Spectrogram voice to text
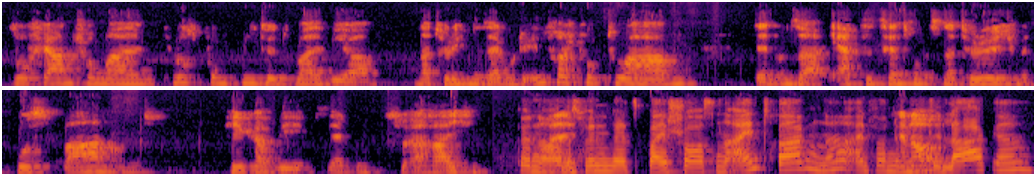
insofern schon mal einen Pluspunkt bietet, weil wir natürlich eine sehr gute Infrastruktur haben. Denn unser Ärztezentrum ist natürlich mit Bus, Bahn und Pkw sehr gut zu erreichen. Genau, das würden wir jetzt bei Chancen eintragen. Ne? Einfach eine genau. gute Lage,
